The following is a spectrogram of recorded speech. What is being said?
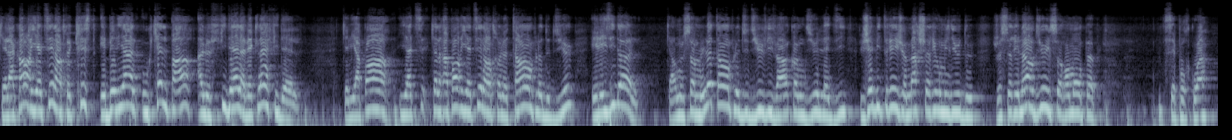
Quel accord y a-t-il entre Christ et Bélial? Ou quelle part a le fidèle avec l'infidèle? Quel, quel rapport y a-t-il entre le temple de Dieu et les idoles? Car nous sommes le temple du Dieu vivant, comme Dieu l'a dit, j'habiterai, je marcherai au milieu d'eux, je serai leur Dieu, ils seront mon peuple. C'est pourquoi,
